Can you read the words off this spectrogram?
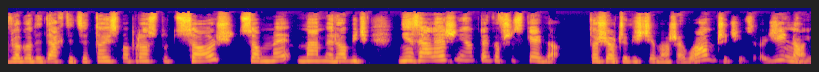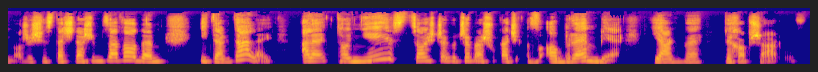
w logodydaktyce. To jest po prostu coś, co my mamy robić niezależnie od tego wszystkiego. To się oczywiście może łączyć i z rodziną, i może się stać naszym zawodem i tak dalej, ale to nie jest coś, czego trzeba szukać w obrębie jakby tych obszarów.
